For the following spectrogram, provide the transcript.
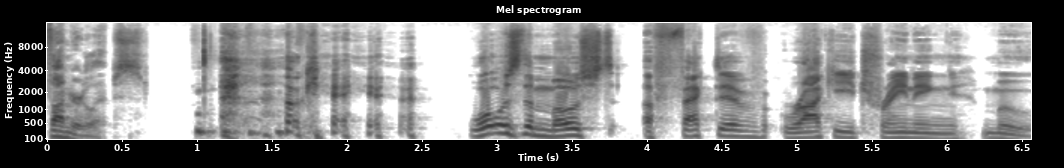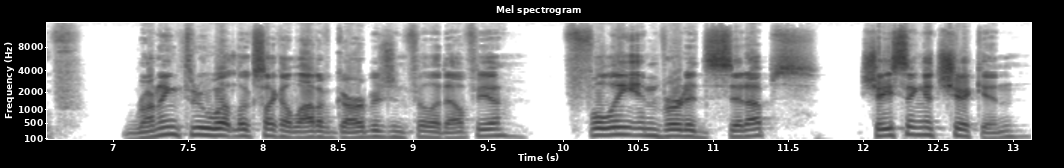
thunderlips okay. What was the most effective Rocky training move? Running through what looks like a lot of garbage in Philadelphia, fully inverted sit ups, chasing a chicken,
